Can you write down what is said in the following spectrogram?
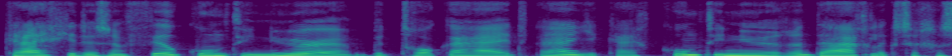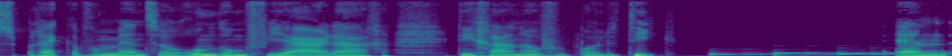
krijg je dus een veel continuere betrokkenheid. Je krijgt continue dagelijkse gesprekken van mensen rondom verjaardagen die gaan over politiek. En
